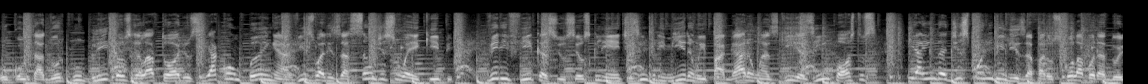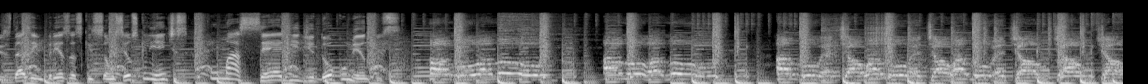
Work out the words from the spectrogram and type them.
o contador publica os relatórios e acompanha a visualização de sua equipe, verifica se os seus clientes imprimiram e pagaram as guias e impostos e ainda disponibiliza para os colaboradores das empresas que são seus clientes uma série de documentos. Alô, alô, alô, alô, alô é tchau, alô é tchau, alô é tchau, tchau, tchau.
